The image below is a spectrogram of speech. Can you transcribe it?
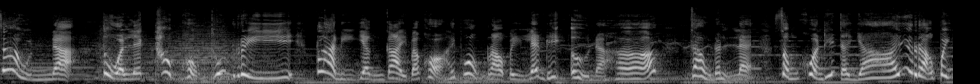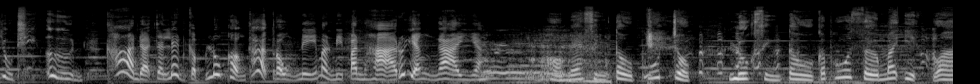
เจ้าน่ะตัวเล็กเท่าผงทุรี กล้าดียังไงมาขอให้พวกเราไปเล่นที่อื่นนะฮะ เจ้านั่นแหละ สมควรที่จะย้ายเราไปอยู่ที่อื่น ข้าดะจะเล่นกับลูกของข้าตรงนี้มันมีปัญหาหรือยังไงอะพอแม่สิงโตพูดจบ ลูกสิงโตก็พูดเสริมมาอีกว่า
